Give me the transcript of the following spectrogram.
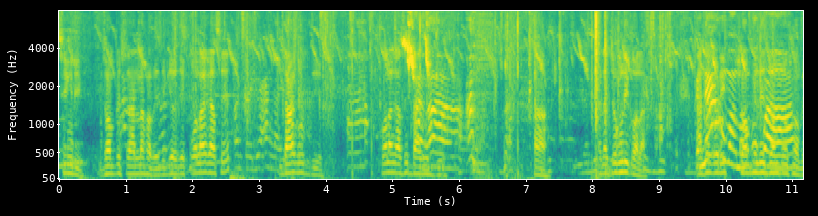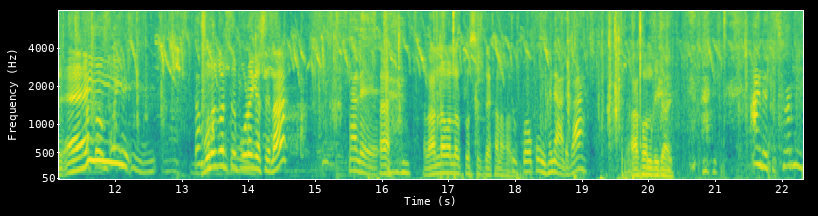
চিংড়ি, জম্পেশ রান্না হবে, এদিকে ওই যে কলা গাছে ডাগর দিয়ে কলা গাছের ডাগর দিয়ে হ্যাঁ। এটা জঙ্গলি কলা। আশা করি সব মিলে জম্পেশ হবে। এই মনে করছে পড়ে গেছে না? তাহলে হ্যাঁ রান্না বান্নার প্রসেস দেখানো হবে। তুই কপং হয়ে বা। এখন বিদায়। আং তো সরমি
